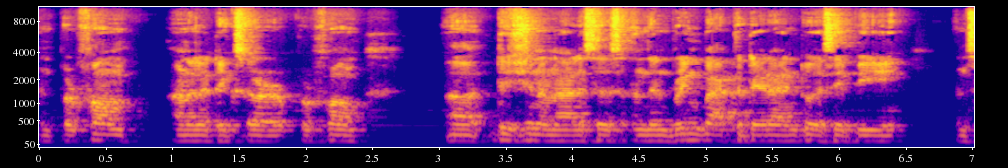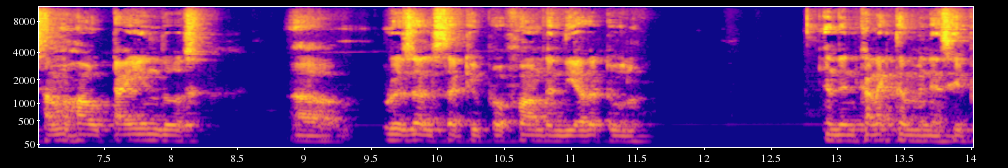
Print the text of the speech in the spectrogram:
and perform analytics or perform uh, decision analysis and then bring back the data into SAP and somehow tie in those uh, results that you performed in the other tool and then connect them in SAP.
